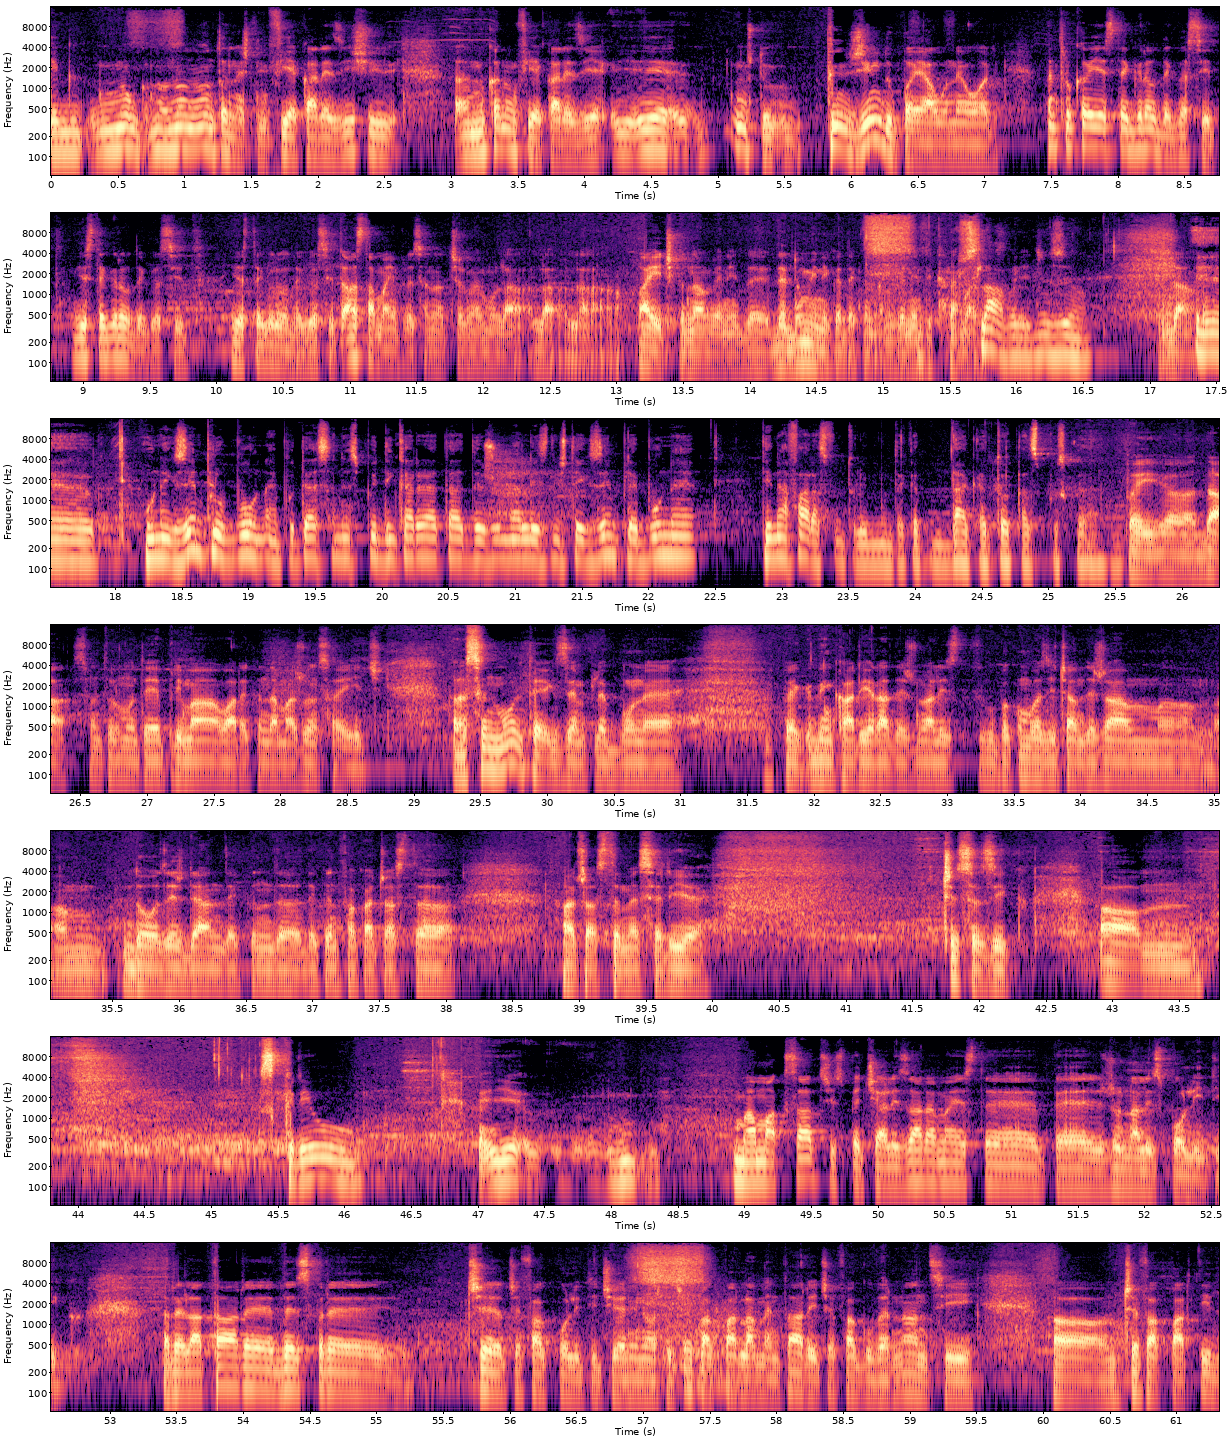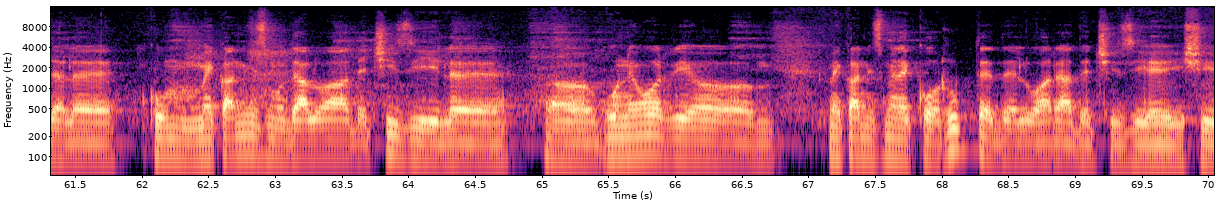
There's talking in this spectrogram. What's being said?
e, nu, nu, nu, nu întâlnești în fiecare zi și nu că nu în fiecare zi, e, e, nu știu, tânjim după ea uneori, pentru că este greu de găsit, este greu de găsit, este greu de găsit. Asta m-a impresionat cel mai mult la, la, la aici când am venit, de, de duminică de când am venit, de când am Slavă Lui Dumnezeu! Da. E, un exemplu bun, ai putea să ne spui din carierea ta de jurnalist, niște exemple bune din afara Sfântului Munte, că dacă tot a spus că... Păi uh, da, Sfântul Munte e prima oară când am ajuns aici. Uh, sunt multe exemple bune pe, din cariera de jurnalist. După cum vă ziceam, deja am, uh, am 20 de ani de când, de când fac această, această meserie. Ce să zic? Um, scriu... E, m-am axat și specializarea mea este pe jurnalist politic. Relatare despre ceea ce fac politicienii noștri, ce fac parlamentarii, ce fac guvernanții, uh, ce fac partidele, cum mecanismul de a lua deciziile, uh, uneori uh, mecanismele corupte de luare a deciziei și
